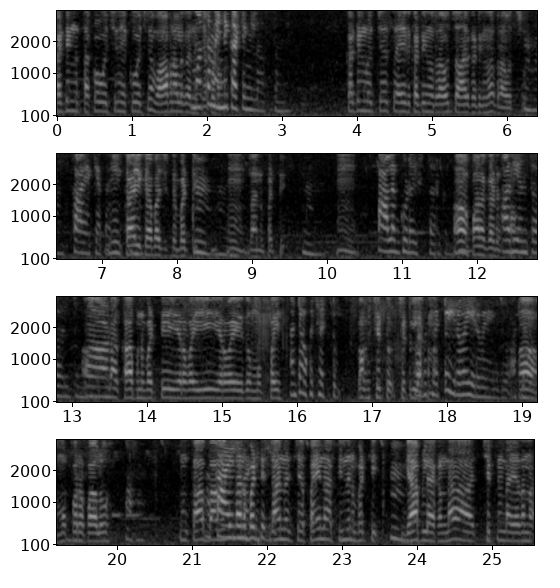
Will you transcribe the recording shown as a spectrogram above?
కటింగ్ తక్కువ వచ్చినా ఎక్కువ వచ్చినా ఓవరాల్గా మొత్తం ఎన్ని కటింగ్లు వస్తుంది కటింగ్లు వచ్చేసి ఐదు కటింగ్లు రావచ్చు ఆరు కటింగ్లు రావచ్చు. కాయ కెపాసిటీ కెపాసిటీని బట్టి. దాన్ని బట్టి. పాలకు కూడా ఇస్తారు ఎంత వెళ్తుంది? ఆడ కాపుని బట్టి ఇరవై ఇరవై ఐదు ముప్పై. అంటే ఒక చెట్టు. ఒక చెట్టు చెట్టు చెట్టు ఇరవై ఇరవై ఐదు. ముప్పై రూపాయలు. దాన్ని బట్టి వచ్చే పైన పిందిని బట్టి గ్యాప్ లేకుండా చెట్టు ఏదన్నా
